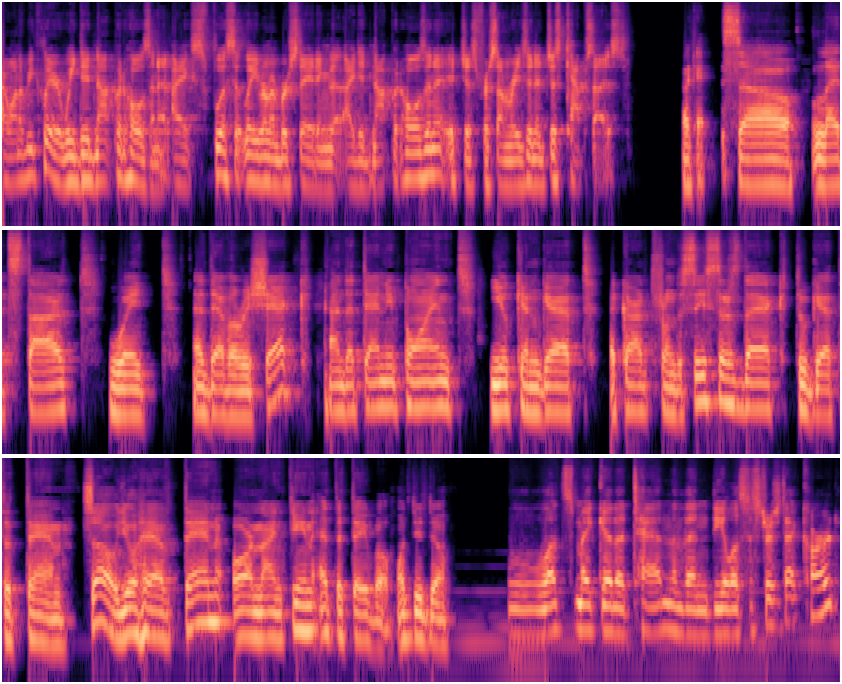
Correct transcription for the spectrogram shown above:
i want to be clear we did not put holes in it i explicitly remember stating that i did not put holes in it it just for some reason it just capsized Okay, so let's start with a devilry check, and at any point you can get a card from the sisters deck to get a ten. So you have ten or nineteen at the table. What do you do? Let's make it a 10 and then deal a sister's deck card.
